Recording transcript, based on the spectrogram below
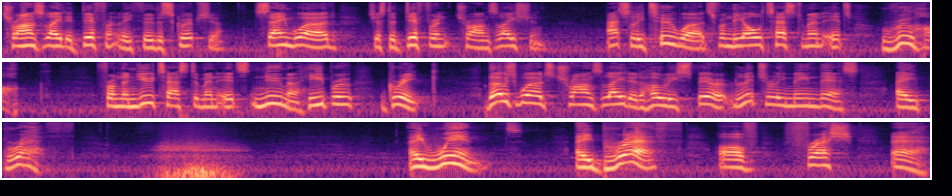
translated differently through the scripture, same word, just a different translation. Actually, two words. From the Old Testament, it's ruach. From the New Testament, it's pneuma, Hebrew, Greek. Those words translated Holy Spirit literally mean this a breath, a wind, a breath of fresh air.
